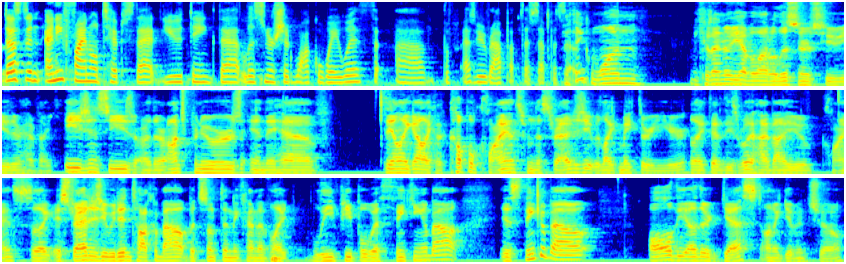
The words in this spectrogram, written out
Dustin, any final tips that you think that listeners should walk away with uh, as we wrap up this episode? I think one, because I know you have a lot of listeners who either have like agencies or they're entrepreneurs and they have they only got like a couple clients from the strategy, it would like make their year. Like they have these really high value clients. So like a strategy we didn't talk about, but something to kind of like leave people with thinking about is think about all the other guests on a given show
